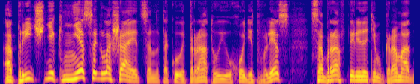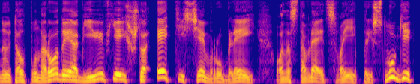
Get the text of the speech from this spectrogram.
Опричник не соглашается на такую трату и уходит в лес, собрав перед этим громадную толпу народа и объявив ей, что эти семь рублей он оставляет своей прислуге,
